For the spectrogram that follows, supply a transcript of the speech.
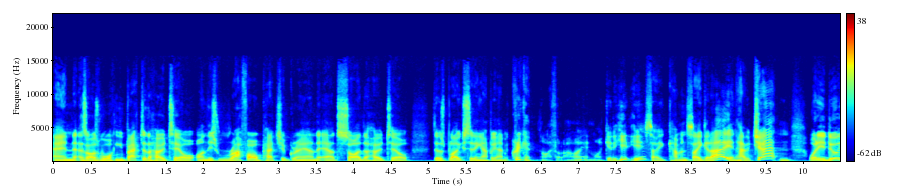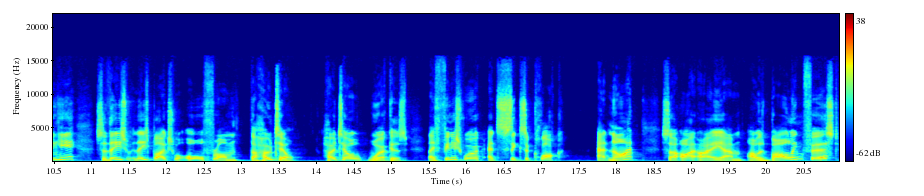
And as I was walking back to the hotel on this rough old patch of ground outside the hotel, there was blokes sitting up a game of cricket. And I thought, oh, I might get a hit here. So come and say good day and have a chat. And what are you doing here? So these these blokes were all from the hotel, hotel workers. They finish work at six o'clock at night. So I I um I was bowling first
